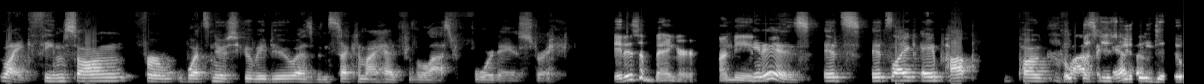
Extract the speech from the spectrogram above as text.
like theme song for what's new Scooby Doo has been stuck in my head for the last four days straight. It is a banger. I mean, It is. It's it's like a pop punk classic new anthem. Scooby-Doo?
